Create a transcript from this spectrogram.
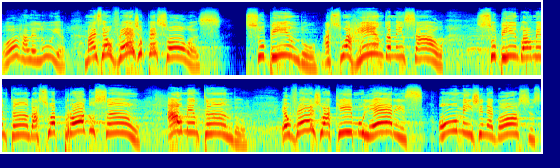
Oh, aleluia. Mas eu vejo pessoas subindo a sua renda mensal, subindo, aumentando, a sua produção aumentando. Eu vejo aqui mulheres homens de negócios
